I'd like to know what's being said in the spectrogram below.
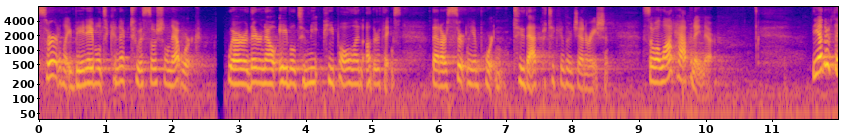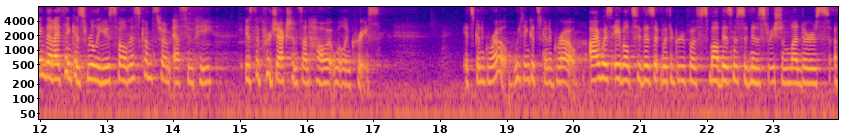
certainly being able to connect to a social network where they're now able to meet people and other things that are certainly important to that particular generation. So a lot happening there. The other thing that I think is really useful, and this comes from S&P, is the projections on how it will increase. It's going to grow. We think it's going to grow. I was able to visit with a group of small business administration lenders a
